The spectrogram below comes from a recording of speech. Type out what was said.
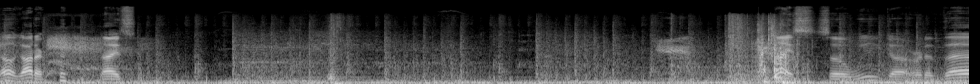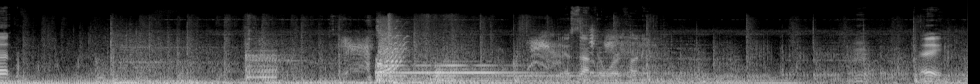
Oh, got her. nice. Nice. So we got rid of that. Yeah, it's not gonna work, honey. Hmm. Hey.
